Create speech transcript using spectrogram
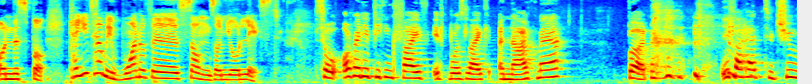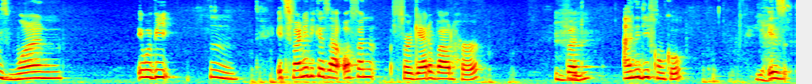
on the spot. Can you tell me one of the songs on your list? So already picking five, it was like a nightmare. But if I had to choose one, it would be. Hmm. It's funny because I often forget about her. But Ani DiFranco Yes. is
